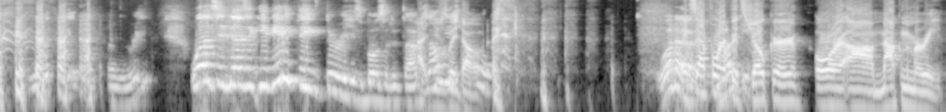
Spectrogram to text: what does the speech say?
three? Once it doesn't give anything threes most of the time. I usually don't. what a, Except for if it's Joker or um, Malcolm and Marie.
